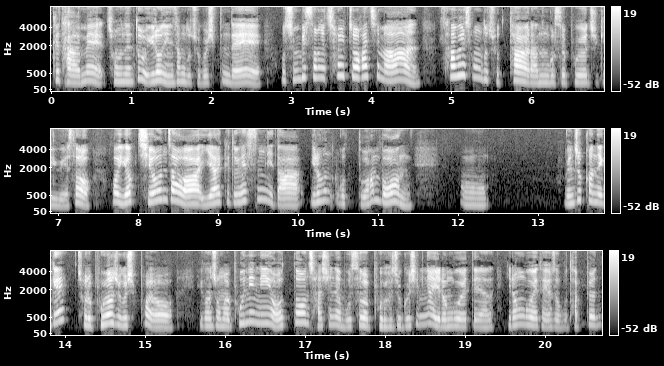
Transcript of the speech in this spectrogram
그 다음에 저는 또 이런 인상도 주고 싶은데 어, 준비성이 철저하지만 사회성도 좋다라는 것을 보여주기 위해서 어, 옆 지원자와 이야기도 했습니다. 이런 것도 한번 어, 면접관에게 저를 보여주고 싶어요. 이건 정말 본인이 어떤 자신의 모습을 보여주고 싶냐 이런 거에 대한 이런 거에 대해서 뭐 답변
